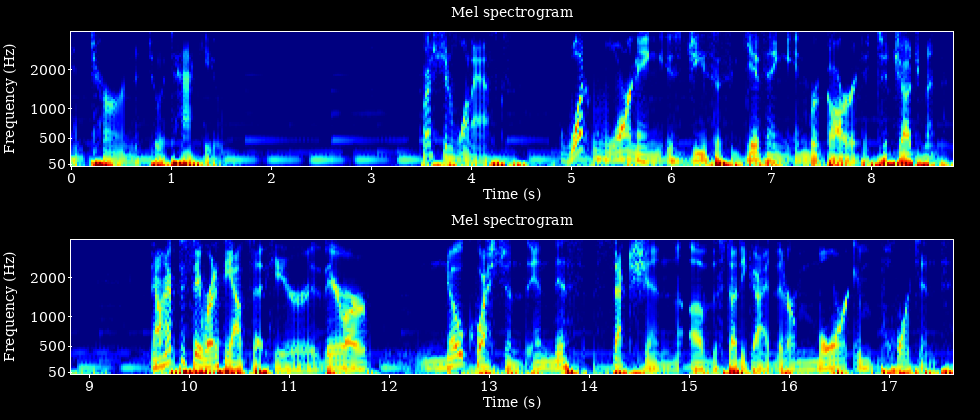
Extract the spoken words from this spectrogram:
and turn to attack you. Question 1 asks What warning is Jesus giving in regard to judgment? Now, I have to say right at the outset here, there are no questions in this section of the study guide that are more important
